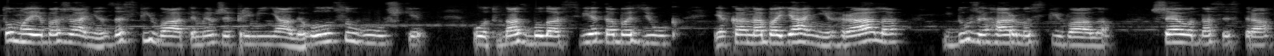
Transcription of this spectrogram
хто має бажання заспівати, ми вже приміняли голосовушки. От в нас була Свєта Базюк, яка на баяні грала і дуже гарно співала. Ще одна сестра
